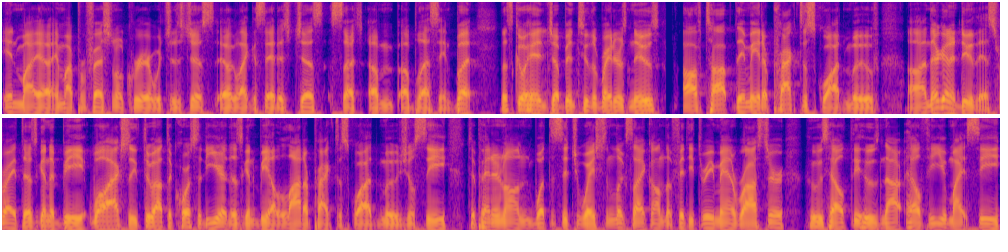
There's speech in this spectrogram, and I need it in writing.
in my uh, in my professional career, which is just uh, like I said, it's just such a, a blessing. But let's go ahead and jump into the Raiders news. Off top, they made a practice squad move, uh, and they're going to do this right. There's going to be well, actually, throughout the course of the year, there's going to be a lot of practice squad moves. You'll see, depending on what the situation looks like on the 53 man roster, who's healthy, who's not healthy. You might see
